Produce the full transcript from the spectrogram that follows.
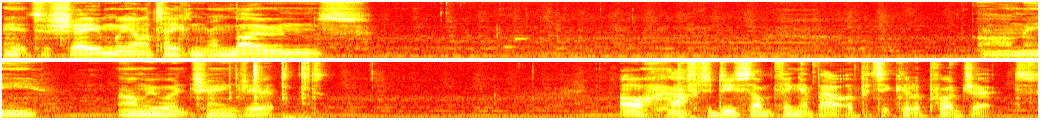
It's a shame we are taking on loans. Won't change it. I'll have to do something about a particular project,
